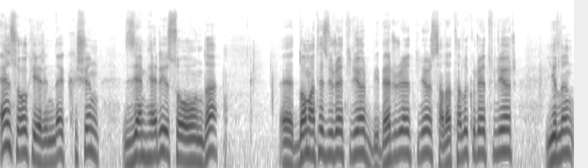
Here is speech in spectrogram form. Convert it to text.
En soğuk yerinde kışın zemheri soğuğunda domates üretiliyor, biber üretiliyor, salatalık üretiliyor. Yılın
